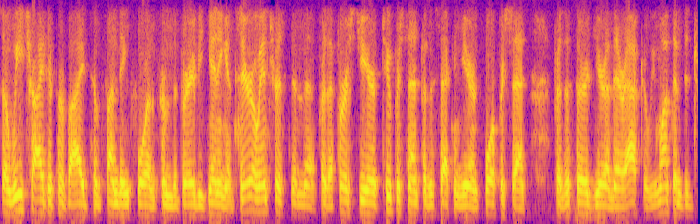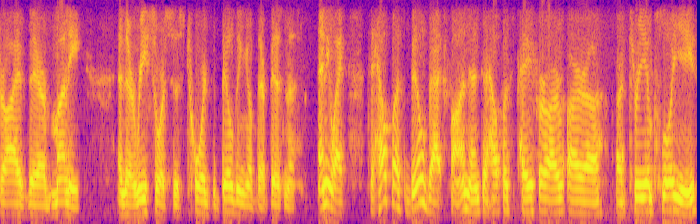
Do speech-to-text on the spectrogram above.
So we tried to provide some funding for them from the very beginning at zero interest in the, for the first year, 2% for the second year, and 4% for the third year and thereafter. We want them to drive their money and their resources towards the building of their business. Anyway, to help us build that fund and to help us pay for our, our, uh, our three employees,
